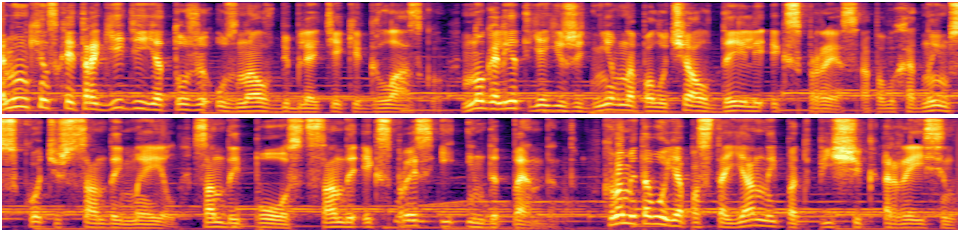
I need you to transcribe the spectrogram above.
О мюнхенской трагедии я тоже узнал в библиотеке Глазго. Много лет я ежедневно получал Daily Express, а по выходным Scottish Sunday Mail, Sunday Post, Sunday Express и Independent. Кроме того, я постоянный подписчик Racing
